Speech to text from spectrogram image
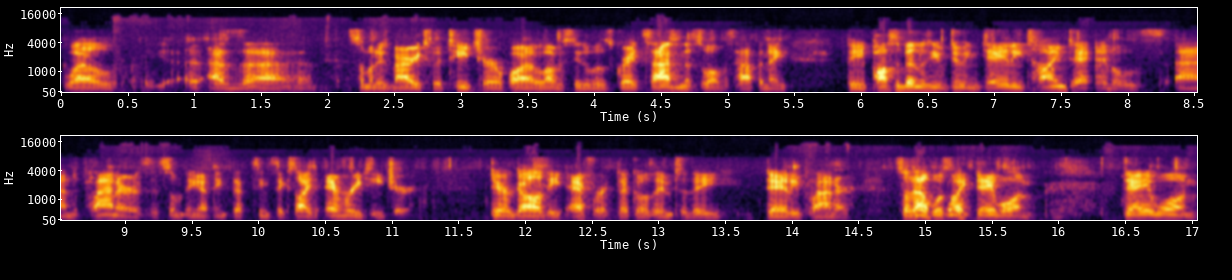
well, as uh, someone who's married to a teacher, while obviously there was great sadness of what was happening, the possibility of doing daily timetables and planners is something I think that seems to excite every teacher. Dear God, the effort that goes into the daily planner. So that was like day one. Day one.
